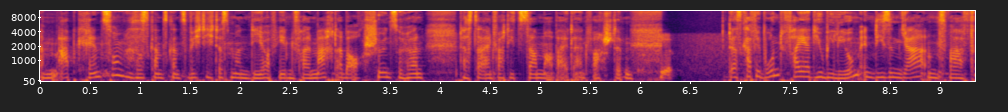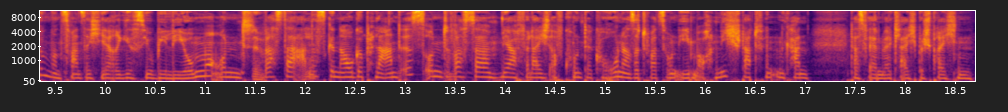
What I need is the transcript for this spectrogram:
ähm, Abgrenzung. Das ist ganz, ganz wichtig, dass man die auf jeden Fall macht. Aber auch schön zu hören, dass da einfach die Zusammenarbeit einfach stimmt. Ja. Das Café Bund feiert Jubiläum in diesem Jahr und zwar 25-jähriges Jubiläum und was da alles genau geplant ist und was da ja vielleicht aufgrund der Corona-Situation eben auch nicht stattfinden kann, das werden wir gleich besprechen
